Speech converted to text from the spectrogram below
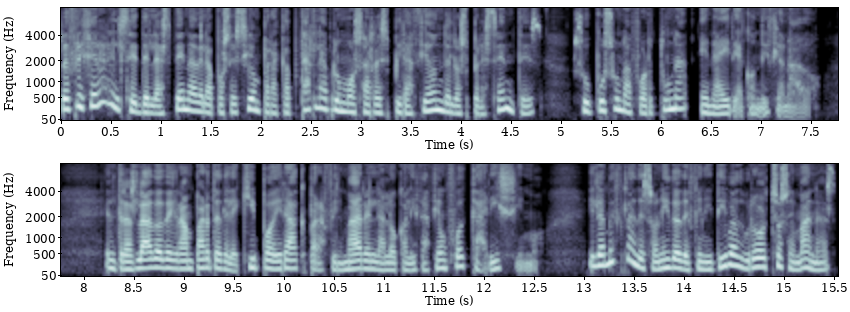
Refrigerar el set de la escena de la posesión para captar la brumosa respiración de los presentes supuso una fortuna en aire acondicionado. El traslado de gran parte del equipo a Irak para filmar en la localización fue carísimo, y la mezcla de sonido definitiva duró ocho semanas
